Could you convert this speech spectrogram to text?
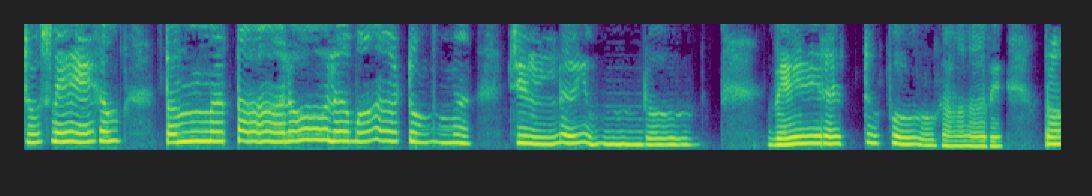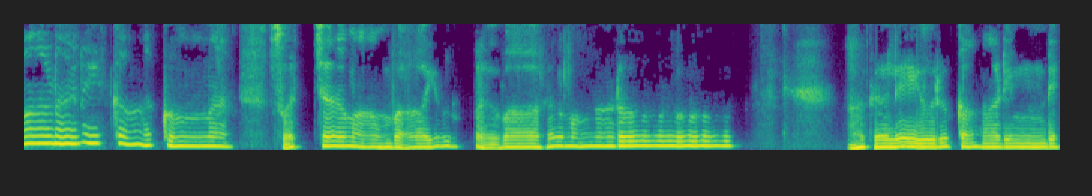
ഒരിറ്റു സ്നേഹം തന്ന് താലോലമാട്ടുന്ന ചില്ലയുണ്ടോ? വേരറ്റു പോകാതെ പ്രാണനെ കാക്കുന്ന സ്വച്ഛമാം വായു പ്രവാഹമുണ്ടോ? അകലെയൊരു കാടിന്റെ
